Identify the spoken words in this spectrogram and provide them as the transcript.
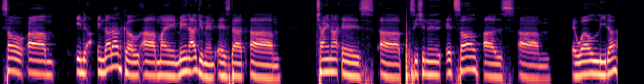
So, um, in the, in that article, uh, my main argument is that um, China is uh, positioning itself as um, a world leader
